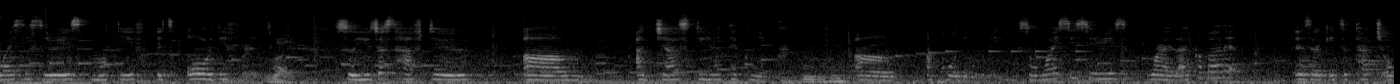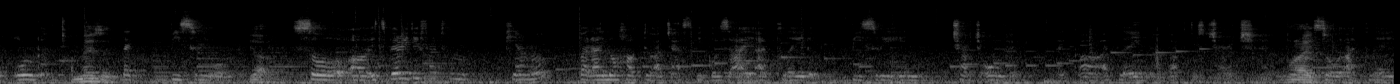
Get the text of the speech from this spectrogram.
YC series motif. It's all different. Right. So you just have to um, adjust your technique hmm um, accordingly. So YC series, what I like about it is like it's a touch of organ, Amazing. like B3 organ. Yeah. So uh, it's very different from piano, but I know how to adjust because I, I played B3 in church organ. Uh, I play in a Baptist church, and Right. so I play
